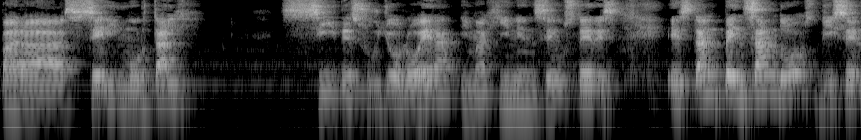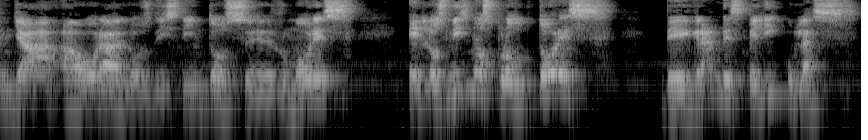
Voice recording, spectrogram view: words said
para ser inmortal. Si de suyo lo era, imagínense ustedes. Están pensando, dicen ya ahora los distintos eh, rumores, en los mismos productores de grandes películas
